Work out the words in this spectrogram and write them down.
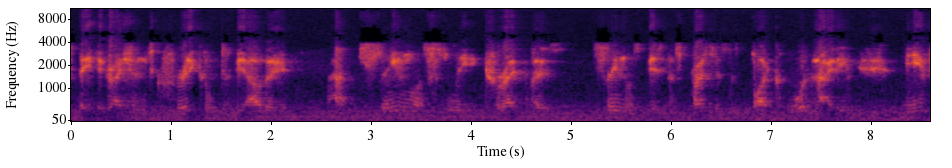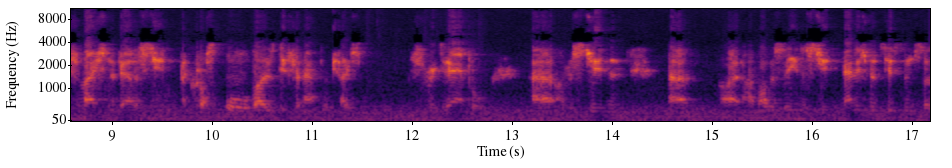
So the integration is critical to be able to um, seamlessly create those seamless business processes by coordinating the information about a student across all those different applications. For example, uh, I'm a student, uh, I, I'm obviously in a student management system, so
